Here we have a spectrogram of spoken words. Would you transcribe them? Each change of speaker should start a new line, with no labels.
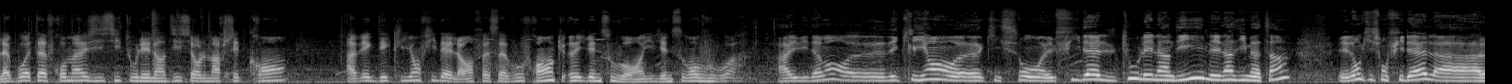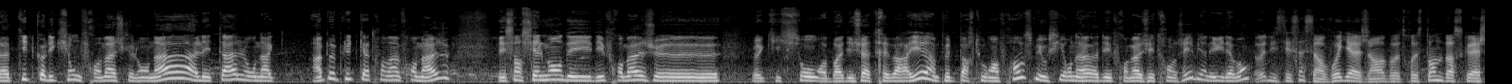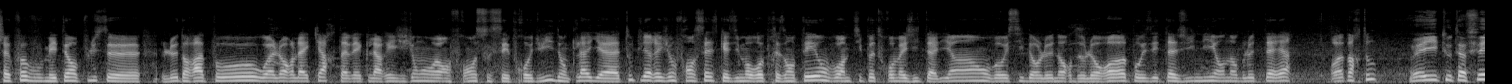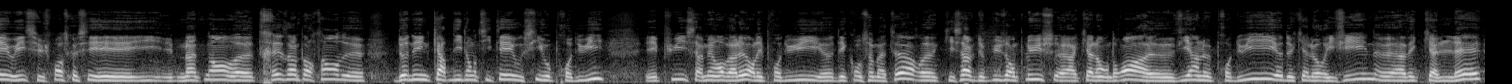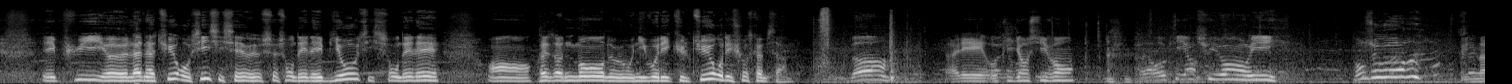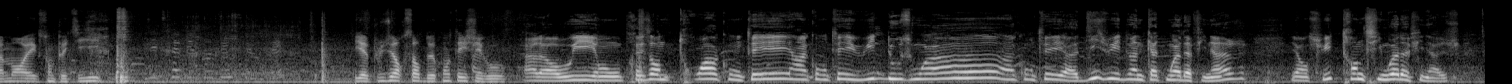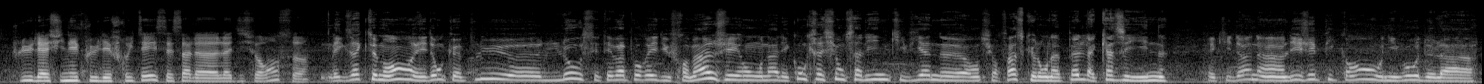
La boîte à fromage ici tous les lundis sur le marché de Cran avec des clients fidèles. hein, face à vous, Franck, eux ils viennent souvent, hein, ils viennent souvent vous voir.
Ah évidemment, euh, des clients euh, qui sont euh, fidèles tous les lundis, les lundis matins, et donc ils sont fidèles à, à la petite collection de fromages que l'on a. À l'étal, on a un peu plus de 80 fromages, essentiellement des, fromages euh, qui sont euh, bah, déjà très variés, un peu de partout en France, mais aussi on a des fromages étrangers, bien évidemment.
Oui, mais c'est ça, c'est un voyage, hein, votre stand, parce qu'à chaque fois vous mettez en plus euh, le drapeau ou alors la carte avec la région en France où c'est produit. Donc là, il y a toutes les régions françaises quasiment représentées. On voit un petit peu de fromage italien, on voit aussi dans le nord de l'Europe, aux États-Unis, en Angleterre. On va partout.
Oui, tout à fait. Oui, je pense que c'est maintenant euh, très important de donner une carte d'identité aussi aux produits. Et puis, ça met en valeur les produits euh, des consommateurs euh, qui savent de plus en plus à quel endroit vient le produit, de quelle origine, avec quel lait. Et puis, la nature aussi, si ce sont des laits bio, si ce sont des laits en raisonnement de- au niveau des cultures ou des choses comme ça. Bon,
Allez, au client suivant.
alors au client suivant, oui. Bonjour.
Une maman avec son petit. Il y a plusieurs sortes de comtés chez vous.
Alors oui, on présente trois comtés, un comté 8-12 mois, un comté à 18-24 mois d'affinage et ensuite 36 mois d'affinage.
Plus il est affiné, plus il est fruité, c'est ça la, la différence
Exactement, et donc plus euh, l'eau s'est évaporée du fromage et on a les concrétions salines qui viennent euh, en surface que l'on appelle la caséine et qui donne un léger piquant au niveau de la,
